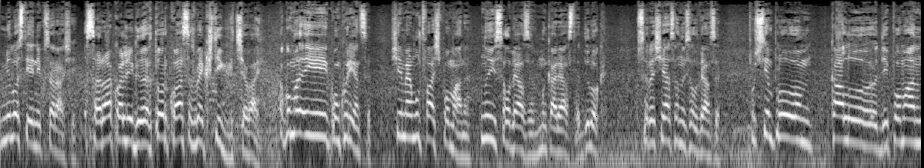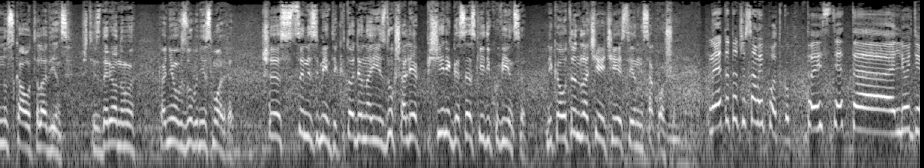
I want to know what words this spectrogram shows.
milostenie cu sărașii. Săracul alegător cu asta și mai câștigă ceva. Acum e concurență. Și mai mult face pomană. Nu îi salvează mâncarea asta, deloc. Cu sărășia asta nu îi salvează. Pur și simplu, calul de pomană nu se caută la dinți. Știți, darionul, ca nu zubul ne смотрят. Și țineți minte că totdeauna îi duc și aleg pe cine găsesc ei de cuvință, ne căutând la ceea ce este în sacoșă. Но это тот же самый подкуп. То есть это люди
